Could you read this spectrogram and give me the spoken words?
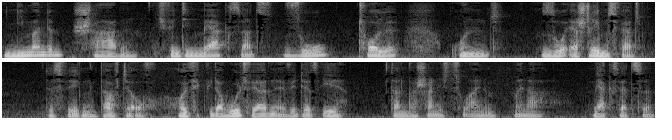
niemandem schaden. Ich finde den Merksatz so toll und so erstrebenswert. Deswegen darf der auch häufig wiederholt werden. Er wird jetzt eh dann wahrscheinlich zu einem meiner Merksätze.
